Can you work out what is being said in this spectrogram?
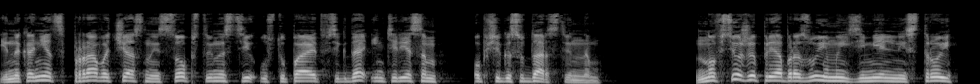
и, наконец, право частной собственности уступает всегда интересам общегосударственным. Но все же преобразуемый земельный строй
